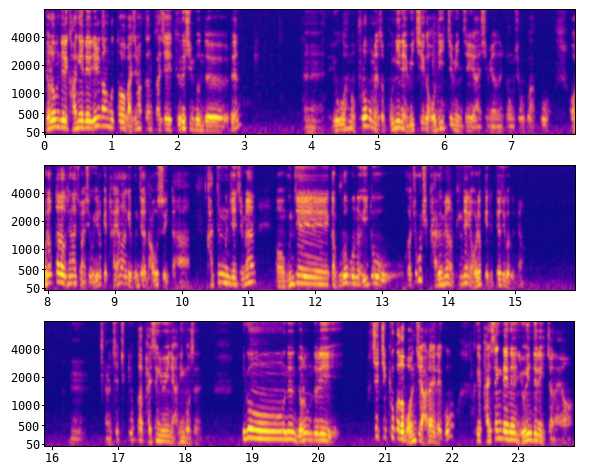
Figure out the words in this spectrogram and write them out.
여러분들이 강의를 1강부터 마지막 강까지 들으신 분들은 네, 요거 한번 풀어보면서 본인의 위치가 어디쯤인지 아시면 너무 좋을 것 같고 어렵다라고 생각하지 마시고 이렇게 다양하게 문제가 나올 수 있다. 같은 문제지만 어, 문제가 물어보는 의도가 조금씩 다르면 굉장히 어렵게 느껴지거든요. 음, 채찍 효과 발생 요인이 아닌 것은 이거는 여러분들이 채찍 효과가 뭔지 알아야 되고 그게 발생되는 요인들이 있잖아요.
